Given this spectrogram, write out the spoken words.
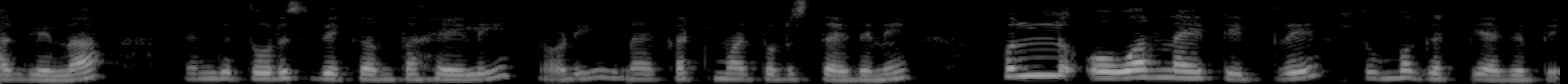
ಆಗಲಿಲ್ಲ. ನಿಮಗೆ ತೋರಿಸ್ಬೇಕಂತ ಹೇಳಿ. ನೋಡಿ ನಾನು ಕಟ್ ಮಾಡಿ ತೋರಿಸ್ತಾ ಇದ್ದೀನಿ. ಫುಲ್ ಓವರ್ ನೈಟ್ ಇಟ್ಟರೆ ತುಂಬ ಗಟ್ಟಿಯಾಗುತ್ತೆ.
